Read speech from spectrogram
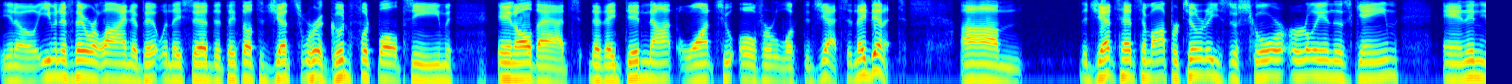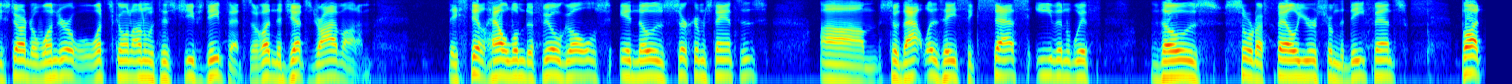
you know, even if they were lying a bit when they said that they thought the Jets were a good football team and all that, that they did not want to overlook the Jets, and they didn't. Um, the Jets had some opportunities to score early in this game, and then you start to wonder what's going on with this Chiefs defense. They're letting the Jets drive on them. They still held them to field goals in those circumstances. Um, so that was a success, even with those sort of failures from the defense. But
